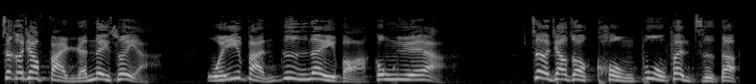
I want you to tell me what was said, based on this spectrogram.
这个叫反人类罪啊，违反日内瓦公约啊，这叫做恐怖分子的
